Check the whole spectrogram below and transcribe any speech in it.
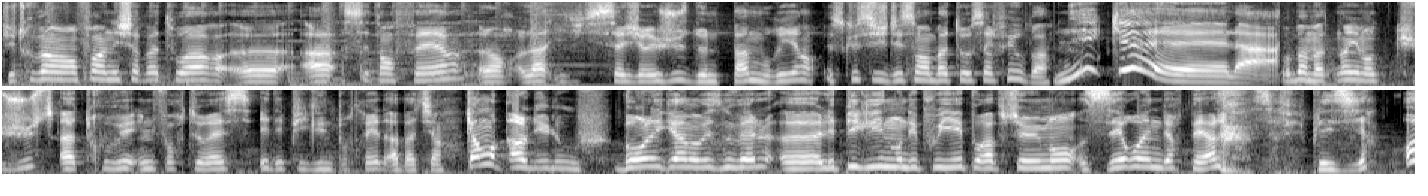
J'ai trouvé enfin un échappatoire euh, à cet enfer. Alors là, il s'agirait juste de ne pas mourir. Est-ce que si je descends en bateau, ça le fait ou pas Nickel Bon bah maintenant, il manque juste à trouver une forteresse et des piglins pour trade. Ah bah tiens, quand on parle du loup Bon les gars, mauvaise nouvelle, euh, les piglins m'ont dépouillé pour absolument zéro ender pearl. ça fait plaisir. Oh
